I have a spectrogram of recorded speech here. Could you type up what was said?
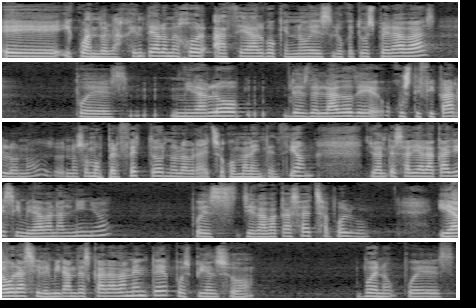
Eh, y cuando la gente a lo mejor hace algo que no es lo que tú esperabas, pues mirarlo desde el lado de justificarlo, ¿no? No somos perfectos, no lo habrá hecho con mala intención. Yo antes salía a la calle y si miraban al niño, pues llegaba a casa hecha polvo. Y ahora si le miran descaradamente, pues pienso, bueno, pues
